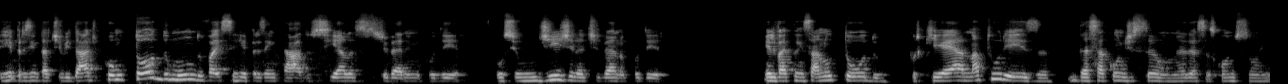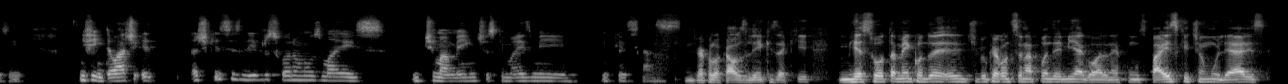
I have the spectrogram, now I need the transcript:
representatividade, como todo mundo vai ser representado se elas estiverem no poder, ou se um indígena estiver no poder. Ele vai pensar no todo, porque é a natureza dessa condição, né, dessas condições. Enfim, então acho, acho que esses livros foram os mais, ultimamente, os que mais me influenciaram. A gente vai colocar os links aqui. Me ressoou também quando a gente viu o que aconteceu na pandemia agora, né, com os países que tinham mulheres,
